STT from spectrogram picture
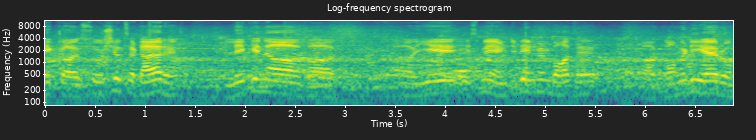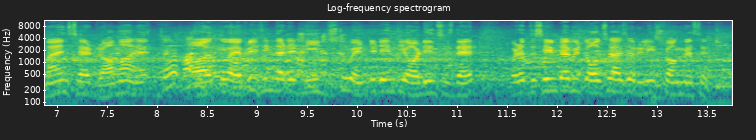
एक सोशल सटायर है। लेकिन ये इसमें एंटरटेनमेंट बहुत है कॉमेडी है रोमांस है ड्रामा है। तो everything that it needs to entertain the audience is there but at the same time it also has a really strong message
